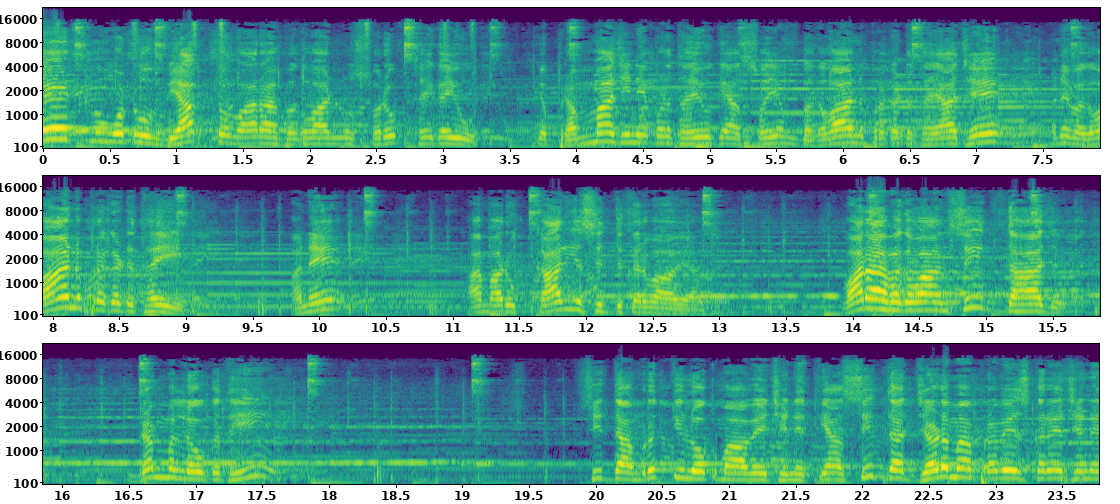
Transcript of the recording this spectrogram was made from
એટલું મોટું વ્યાપ્ત વારા ભગવાનનું સ્વરૂપ થઈ ગયું કે બ્રહ્માજીને પણ થયું કે આ સ્વયં ભગવાન પ્રગટ થયા છે અને ભગવાન પ્રગટ થઈ અને આ મારું કાર્ય સિદ્ધ કરવા આવ્યા છે. વારા ભગવાન સીધા જ બ્રહ્મલોકથી સીધા મૃત્યુલોકમાં આવે છે ને ત્યાં સીધા જળમાં પ્રવેશ કરે છે ને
